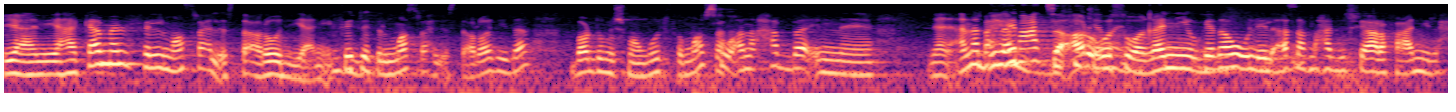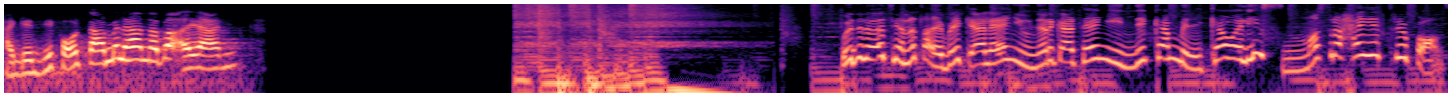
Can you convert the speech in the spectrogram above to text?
يعني هكمل في المسرح الاستعراضي يعني فكرة المسرح الاستعراضي ده برضو مش موجود في مصر صح. وأنا حابة إن يعني أنا بحب أرقص. وأغني وكده وللأسف ما حدش يعرف عني الحاجات دي فقلت أعملها أنا بقى يعني ودلوقتي هنطلع ل break إعلاني ونرجع تاني نكمل كواليس مسرحية ريبونزل.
